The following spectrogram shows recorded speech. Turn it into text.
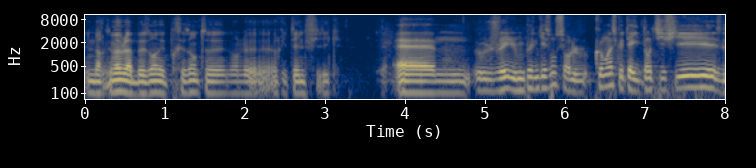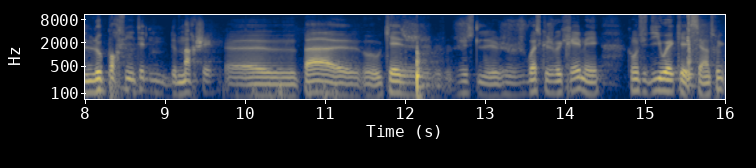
une marque de meuble a besoin d'être présente euh, dans le retail physique. Euh, je me pose une question sur comment est-ce que tu as identifié l'opportunité de, marché Pas, ok, je, juste, je, vois ce que je veux créer, mais comment tu dis, ouais, c'est un truc,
